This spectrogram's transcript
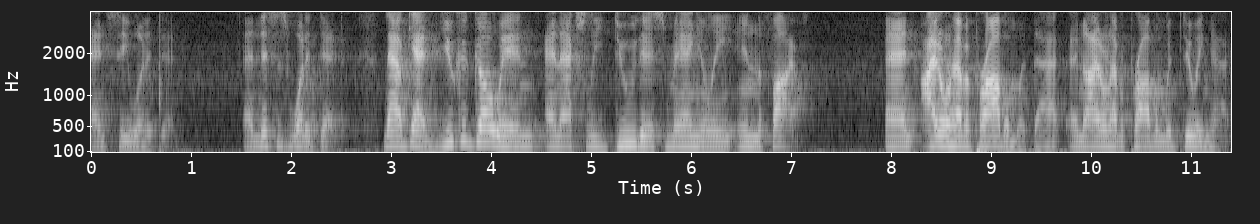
and see what it did. And this is what it did. Now, again, you could go in and actually do this manually in the file. And I don't have a problem with that. And I don't have a problem with doing that.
